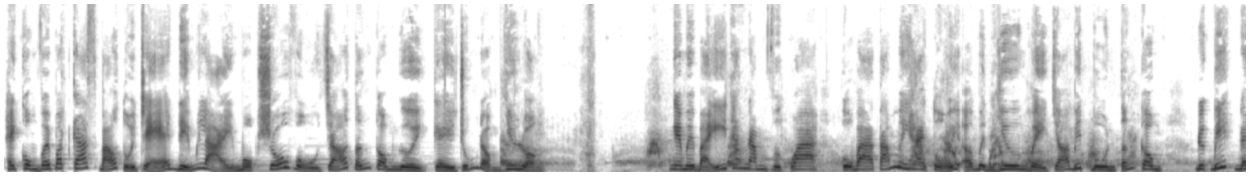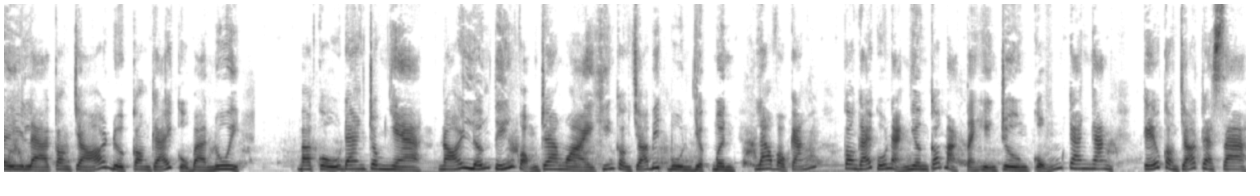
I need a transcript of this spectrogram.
hãy cùng với podcast Báo Tuổi Trẻ điểm lại một số vụ chó tấn công người gây trúng động dư luận. Ngày 17 tháng 5 vừa qua, cụ bà 82 tuổi ở Bình Dương bị chó Pitbull tấn công. Được biết đây là con chó được con gái của bà nuôi. Bà cụ đang trong nhà, nói lớn tiếng vọng ra ngoài khiến con chó Pitbull giật mình, lao vào cắn. Con gái của nạn nhân có mặt tại hiện trường cũng can ngăn, kéo con chó ra xa,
